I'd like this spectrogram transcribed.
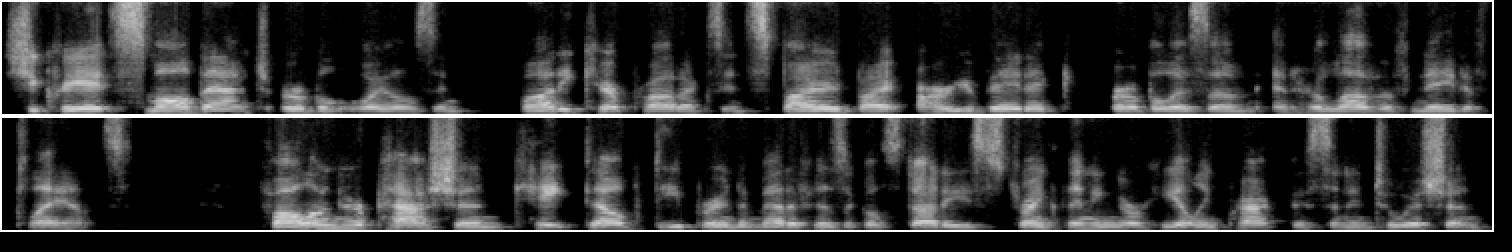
She creates small batch herbal oils and body care products inspired by Ayurvedic herbalism and her love of native plants. Following her passion, Kate delved deeper into metaphysical studies, strengthening her healing practice and intuition.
